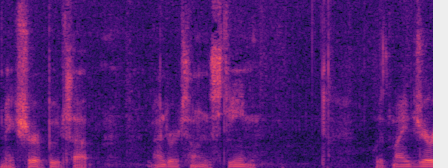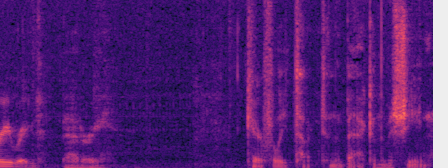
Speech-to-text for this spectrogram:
make sure it boots up under its own steam with my jury-rigged battery carefully tucked in the back of the machine.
